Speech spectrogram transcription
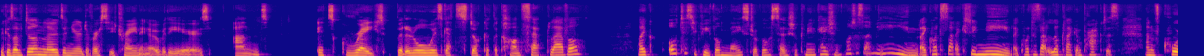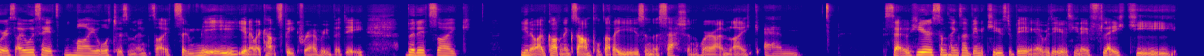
because I've done loads of neurodiversity training over the years and it's great, but it always gets stuck at the concept level. Like autistic people may struggle with social communication. What does that mean? Like, what does that actually mean? Like, what does that look like in practice? And of course, I always say it's my autism insight. So, me, you know, I can't speak for everybody, but it's like, you know, I've got an example that I use in the session where I'm like, um, so here's some things I've been accused of being over the years, you know, flaky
